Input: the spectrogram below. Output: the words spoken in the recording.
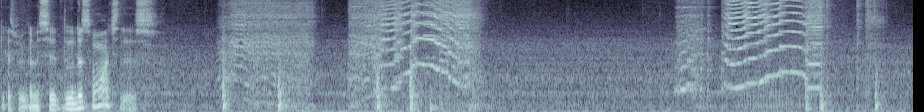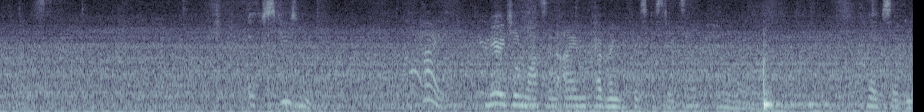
Guess we're gonna sit through this and watch this. Excuse me. Hi, Mary Jane Watson. I am covering the Fisk Estate, sir. Hello. Craig said we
